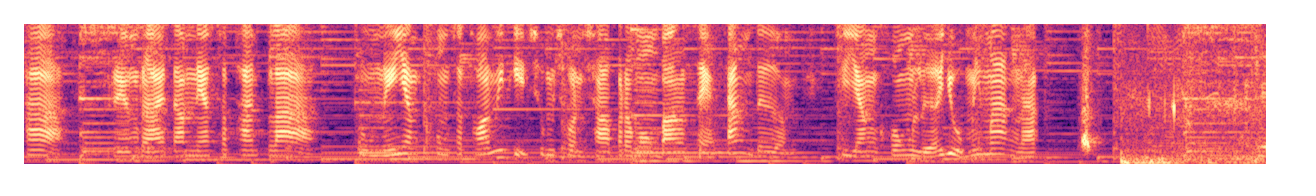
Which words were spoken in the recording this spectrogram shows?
ท่า เรียงรายตามแนวสะพานปลา ตรงนี้ยังคงสะท้อนวิถีชุมชนชาวประมงบางแสนดั้งเดิม ที่ยังคงเหลืออยู่ไม่มากนักไง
